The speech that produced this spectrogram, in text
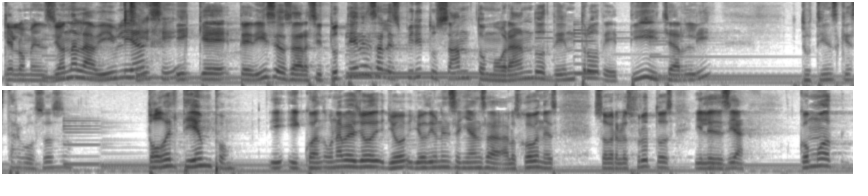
que lo menciona la Biblia Sí, sí. y que te dice, o sea, si tú tienes al Espíritu Santo morando dentro de ti, Charlie, tú tienes que estar gozoso todo el tiempo. Y, y cuando una vez yo, yo, yo di una enseñanza a los jóvenes sobre los frutos y les decía, ¿cómo,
